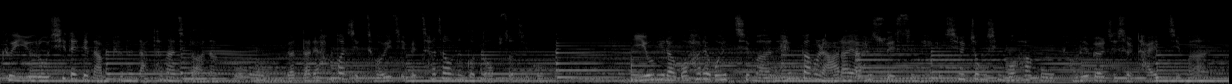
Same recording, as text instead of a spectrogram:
그 이후로 시댁에 남편은 나타나지도 않았고 몇 달에 한 번씩 저희 집에 찾아오는 것도 없어지고 이혼이라고 하려고 했지만 행방을 알아야 할 수 있으니 실종 신고하고 별의별 짓을 다 했지만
